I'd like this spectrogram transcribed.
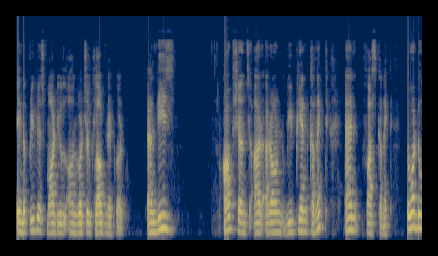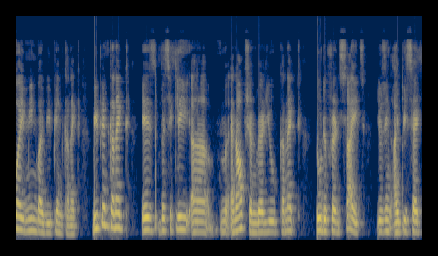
in the previous module on virtual cloud network, and these options are around VPN Connect and Fast Connect. So what do I mean by VPN Connect? VPN Connect is basically uh, an option where you connect two different sites using IPsec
